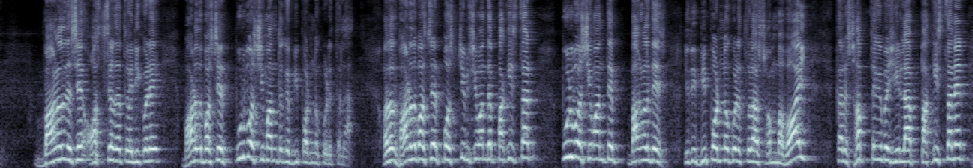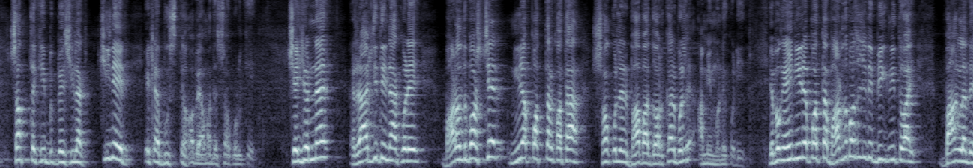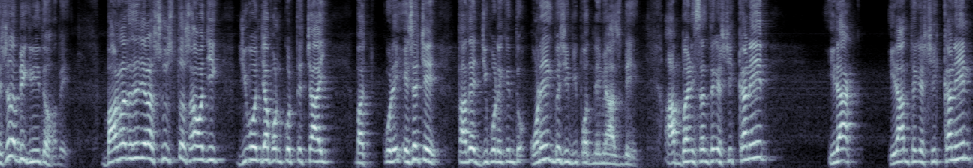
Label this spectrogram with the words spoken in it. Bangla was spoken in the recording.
বাংলাদেশে অস্থিরতা তৈরি করে ভারতবর্ষের পূর্ব সীমান্তকে বিপন্ন করে তোলা। অর্থাৎ ভারতবর্ষের পশ্চিম সীমান্তে পাকিস্তান, পূর্ব সীমান্তে বাংলাদেশ যদি বিপন্ন করে তোলা সম্ভব হয় তাহলে সব থেকে বেশি লাভ পাকিস্তানের সব থেকে বেশি লাভ চীনের, এটা বুঝতে হবে আমাদের সকলকে। সেই জন্যে রাজনীতি না করে ভারতবর্ষের নিরাপত্তার কথা সকলের ভাবা দরকার বলে আমি মনে করি। এবং এই নিরাপত্তা ভারতবর্ষে যদি বিঘ্নিত হয়, বাংলাদেশেরও বিঘ্নিত হবে। বাংলাদেশে যারা সুস্থ, সামাজিক জীবনযাপন করতে চায় বা করে এসেছে, তাদের জীবনে কিন্তু অনেক বেশি বিপদ নেমে আসবে। আফগানিস্তান থেকে শিক্ষা নিন, ইরাক, ইরান থেকে শিক্ষা নিন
